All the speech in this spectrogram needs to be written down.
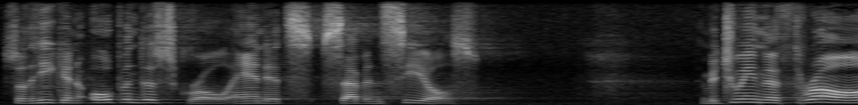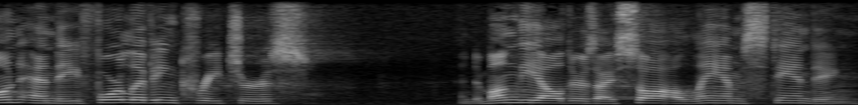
so that he can open the scroll and its seven seals. And between the throne and the four living creatures, and among the elders, I saw a lamb standing.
